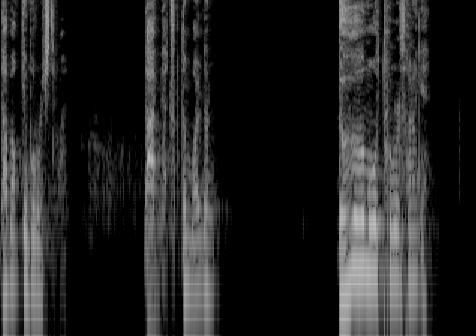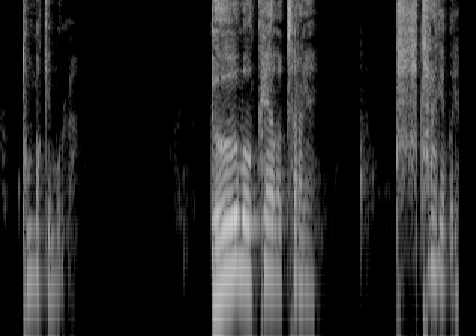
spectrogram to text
나밖에 모르는 시대 와요. 남이야 죽든 말든 너무 돈을 사랑해. 돈밖에 몰라. 너무 쾌락 사랑해. 다 타락해버려.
